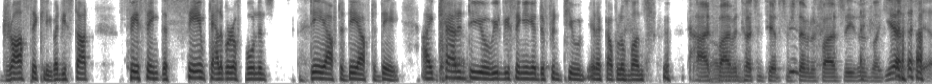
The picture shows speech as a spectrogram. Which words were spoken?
drastically when we start facing the same caliber of opponents day after day after day. I guarantee you, we'll be singing a different tune in a couple of months. High five and touching tips for seven to five seasons. Like, yes, yeah,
